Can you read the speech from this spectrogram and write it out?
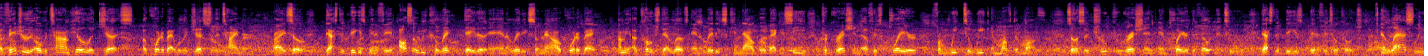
eventually over time he'll adjust a quarterback will adjust to the timer right so that's the biggest benefit. Also we collect data and analytics. So now a quarterback i mean a coach that loves analytics can now go back and see progression of his player from week to week and month to month. So it's a true progression and player development tool. That's the biggest benefit to a coach. And lastly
